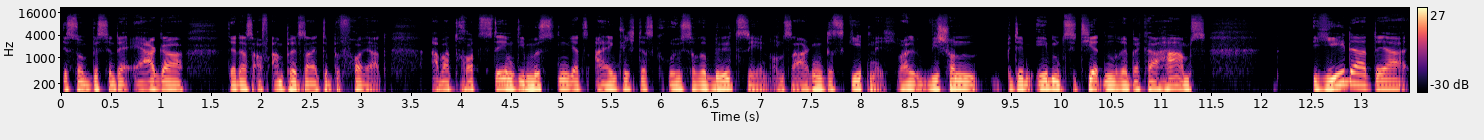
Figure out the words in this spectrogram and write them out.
ist so ein bisschen der Ärger, der das auf Ampelseite befeuert. Aber trotzdem, die müssten jetzt eigentlich das größere Bild sehen und sagen, das geht nicht. Weil, wie schon mit dem eben zitierten Rebecca Harms, jeder, der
